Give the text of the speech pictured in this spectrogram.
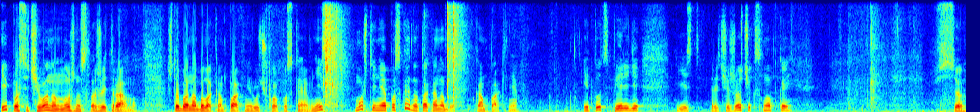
И после чего нам нужно сложить раму. Чтобы она была компактнее, ручку опускаем вниз. Можете не опускать, но так она будет компактнее. И тут спереди есть рычажочек с кнопкой. Все.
